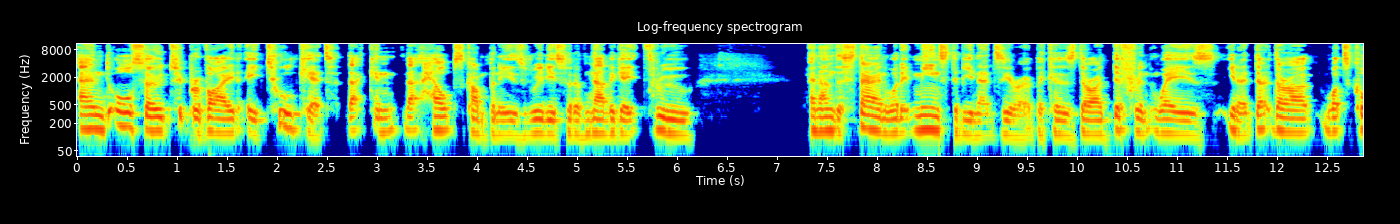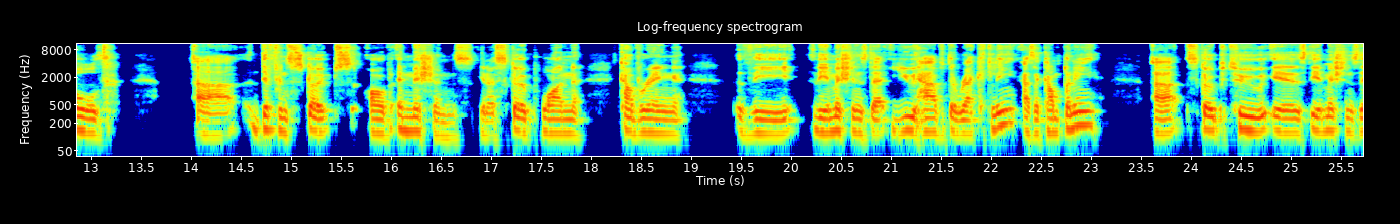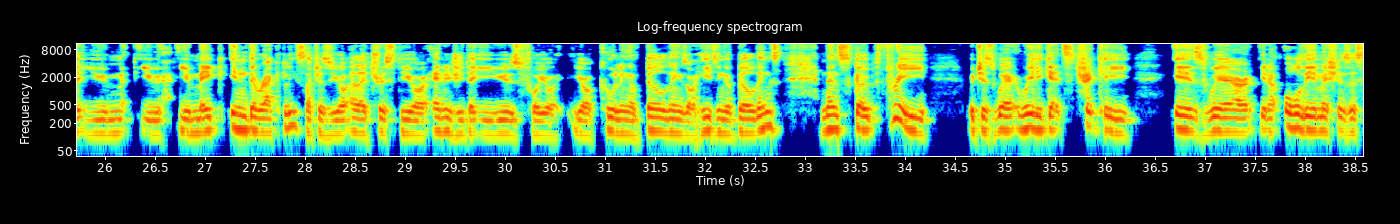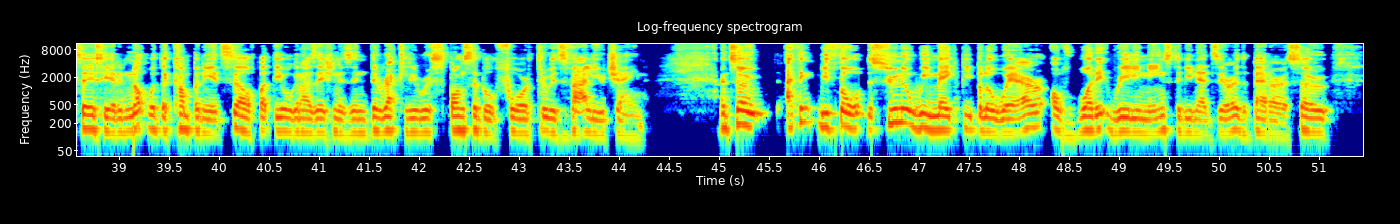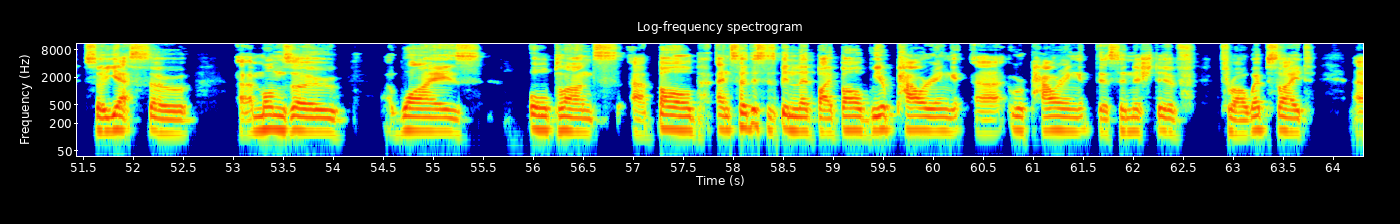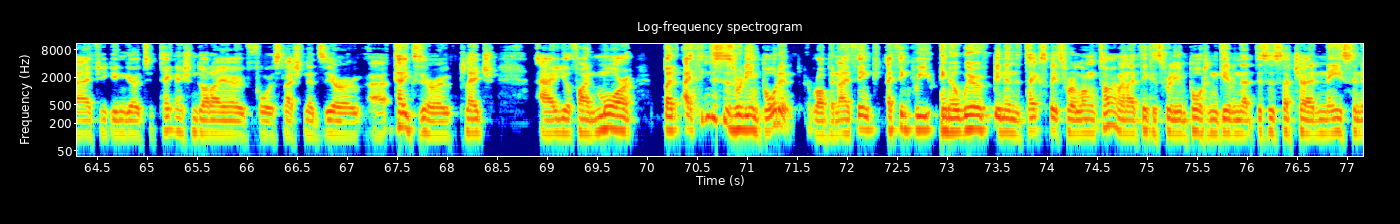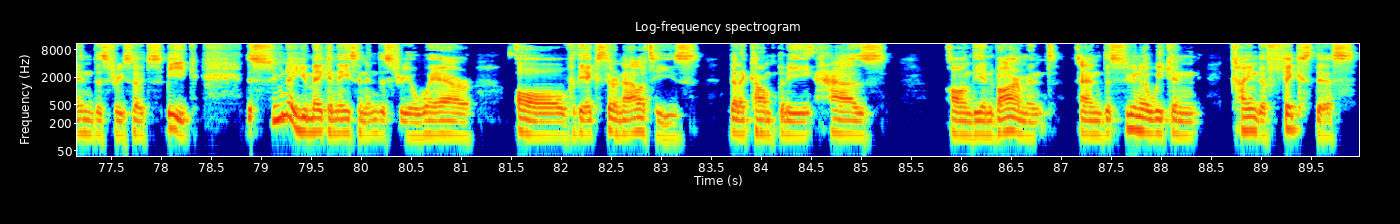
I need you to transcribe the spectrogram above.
and also to provide a toolkit that can that helps companies really sort of navigate through and understand what it means to be net zero because there are different ways you know there, there are what's called uh, different scopes of emissions you know scope one covering the the emissions that you have directly as a company uh, scope two is the emissions that you you you make indirectly, such as your electricity or energy that you use for your your cooling of buildings or heating of buildings. And then scope three, which is where it really gets tricky, is where you know all the emissions associated not with the company itself, but the organization is indirectly responsible for through its value chain. And so I think we thought the sooner we make people aware of what it really means to be net zero, the better. So so yes, so uh, Monzo, uh, Wise, Allplants, uh, Bulb, and so this has been led by Bulb. We're powering uh, we're powering this initiative through our website. Uh, if you can go to technation.io forward slash net zero uh, Tech Zero pledge, you'll find more. But I think this is really important, Robin. I think I think we, you know, we've been in the tech space for a long time, and I think it's really important, given that this is such a nascent industry, so to speak. The sooner you make a nascent industry aware of the externalities that a company has on the environment. And the sooner we can kind of fix this,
